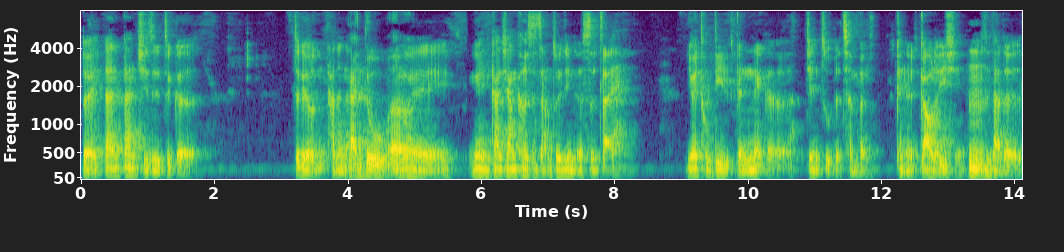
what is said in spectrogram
对，但但其实这个这个有它的难难度，因呃，为因为你看，像柯市长最近的社宅，因为土地跟那个建筑的成本可能高了一些，是它的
